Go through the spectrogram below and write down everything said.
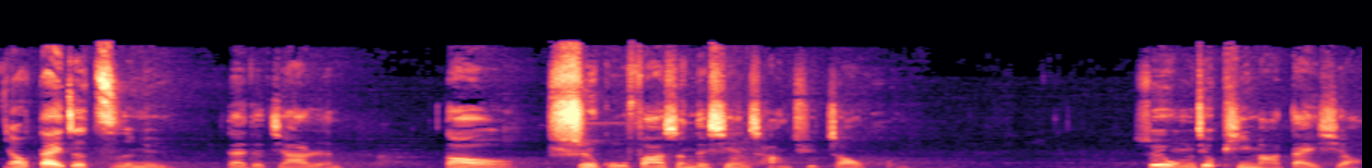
要带着子女、带着家人到事故发生的现场去招魂，所以我们就披麻戴孝，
